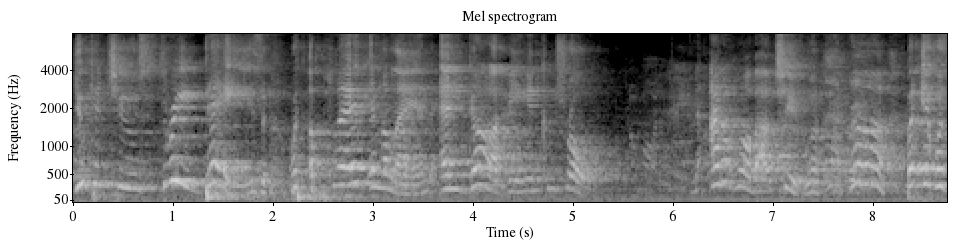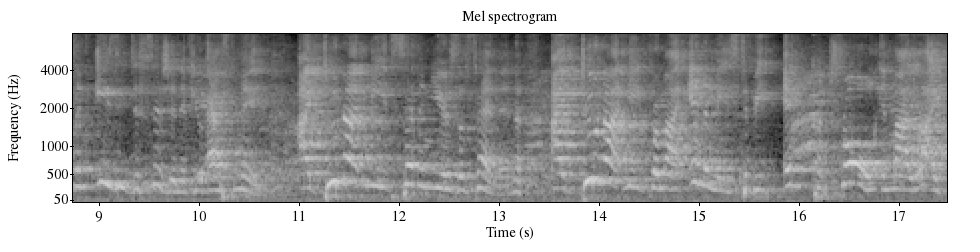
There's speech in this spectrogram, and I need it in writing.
you can choose three days with a plague in the land and God being in control. I don't know about you, but it was an easy decision if you ask me. I do not need seven years of famine. I do not need for my enemies to be in control in my life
